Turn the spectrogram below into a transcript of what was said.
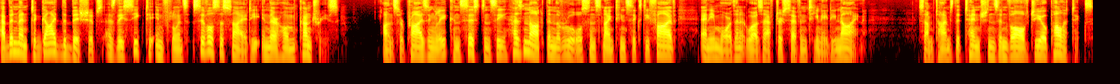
have been meant to guide the bishops as they seek to influence civil society in their home countries. Unsurprisingly, consistency has not been the rule since 1965 any more than it was after 1789. Sometimes the tensions involve geopolitics.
